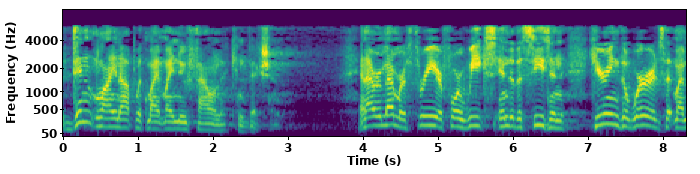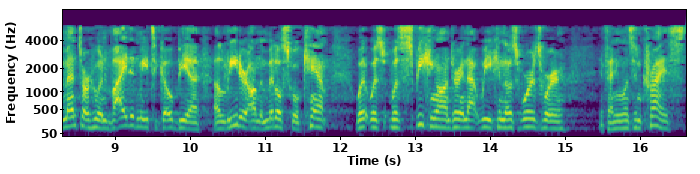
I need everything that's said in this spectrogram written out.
didn't line up with my, my newfound conviction. And I remember three or four weeks into the season hearing the words that my mentor who invited me to go be a, a leader on the middle school camp was, was speaking on during that week. And those words were, if anyone's in Christ,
